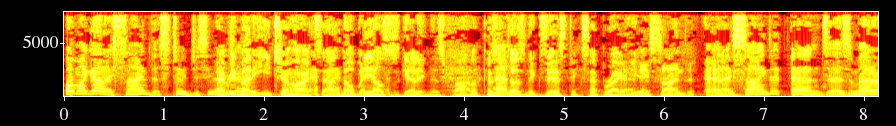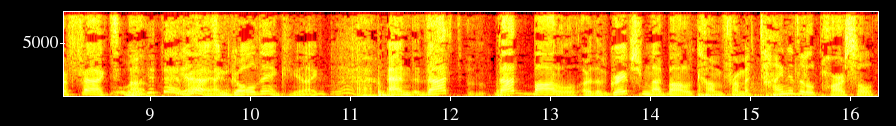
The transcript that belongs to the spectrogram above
Oh my God, I signed this too. Did you see that? Jay? Everybody, eat your hearts out. Nobody else is getting this bottle because it doesn't exist except right He here. He signed it. And Yeah. I signed it, and as a matter of fact, Well, uh, look at that. Yeah, and gold ink. You like? Yeah. And that that bottle, or the grapes from that bottle, come from a tiny little parcel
